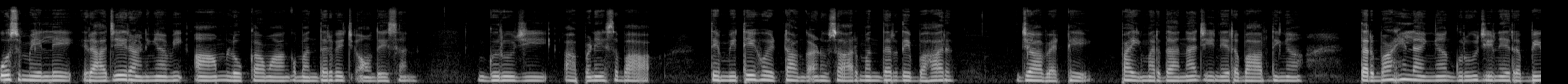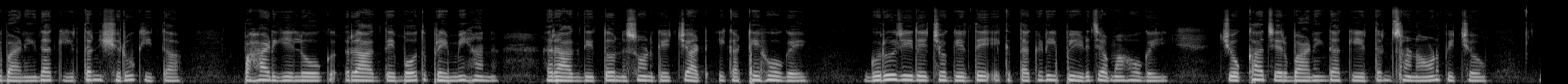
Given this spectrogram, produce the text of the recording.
ਉਸ ਮੇਲੇ ਰਾਜੇ ਰਾਣੀਆਂ ਵੀ ਆਮ ਲੋਕਾਂ ਵਾਂਗ ਮੰਦਰ ਵਿੱਚ ਆਉਂਦੇ ਸਨ। ਗੁਰੂ ਜੀ ਆਪਣੇ ਸੁਭਾਅ ਤੇ ਮਿੱਥੇ ਹੋਏ ਢੰਗ ਅਨੁਸਾਰ ਮੰਦਰ ਦੇ ਬਾਹਰ ਜਾ ਬੈਠੇ। ਭਾਈ ਮਰਦਾਨਾ ਜੀ ਨੇ ਰਬਾਬ ਦੀਆਂ ਤਰਬਾਂ ਹਿਲਾਈਆਂ ਗੁਰੂ ਜੀ ਨੇ ਰੱਬੀ ਬਾਣੀ ਦਾ ਕੀਰਤਨ ਸ਼ੁਰੂ ਕੀਤਾ। ਪਹਾੜੀਏ ਲੋਕ ਰਾਗ ਦੇ ਬਹੁਤ ਪ੍ਰੇਮੀ ਹਨ। ਰਾਗ ਦੀ ਧੁਨ ਸੁਣ ਕੇ ਝਟ ਇਕੱਠੇ ਹੋ ਗਏ। ਗੁਰੂ ਜੀ ਦੇ ਚੌਗਿਰਦੇ ਇੱਕ ਤਕੜੀ ਭੀੜ ਜਮ੍ਹਾਂ ਹੋ ਗਈ। ਚੋਖਾ ਚਿਰ ਬਾਣੀ ਦਾ ਕੀਰਤਨ ਸੁਣਾਉਣ ਪਿੱਛੋਂ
